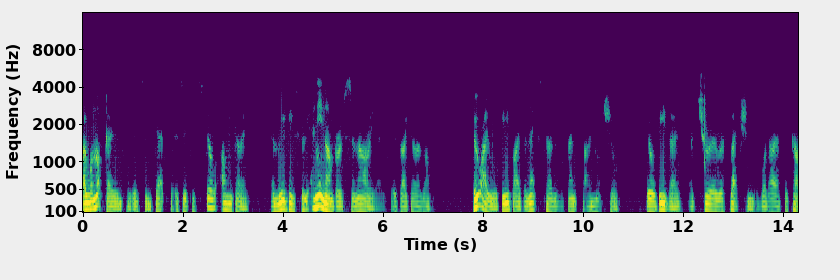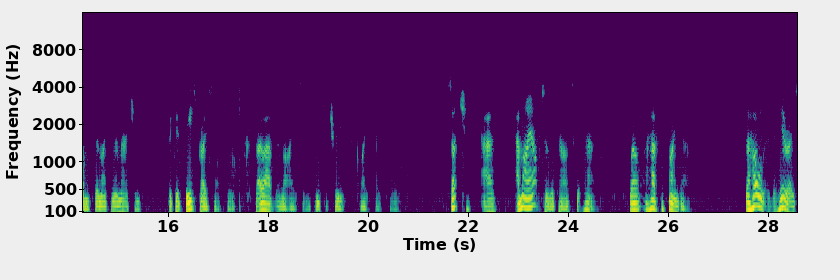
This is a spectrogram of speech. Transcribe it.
I will not go into this in depth as it is still ongoing and moving through any number of scenarios as I go along. Who I will be by the next turn of events, I'm not sure. Be, though, a truer reflection of what I have become than I can imagine, because these processes throw out the lies and keep the truths quite faithfully. Such as, am I up to the task at hand? Well, I have to find out. The whole of the hero's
